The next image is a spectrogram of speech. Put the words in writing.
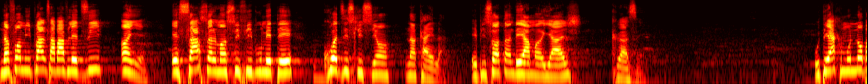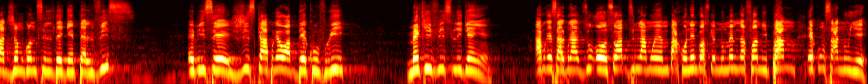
dans la famille parle ça pas vle dire rien. Et ça seulement suffit pour mettre gros discussion dans Kaila. Et puis s'entendez à mariage crasé. Ou te yak moun non pas jambe kon s'il te gen tel vice. Et puis c'est jusqu'après ou a découvrir mais qui vice li gagne. Après ça, le bras dit, oh, so ap dit la moi pas connaître parce que nous même dans famille pam et qu'on ça nouye.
